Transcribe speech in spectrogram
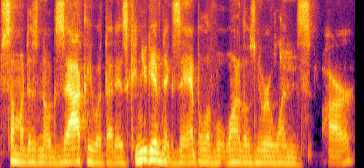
someone doesn't know exactly what that is, can you give an example of what one of those newer ones are?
